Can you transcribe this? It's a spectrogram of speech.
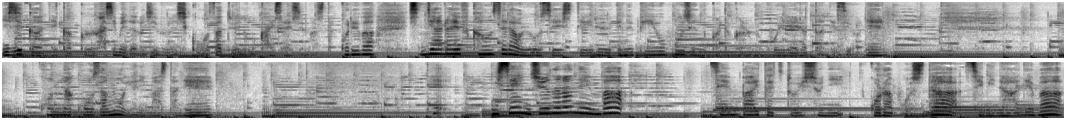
2時間で書く初めての自分史講座というのも開催しました。これはシニアライフカウンセラーを養成している NPO 法人の方からのご依頼だったんですよね。こんな講座もやりましたね。で2017年は先輩たちと一緒にコラボしたセミナーでは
